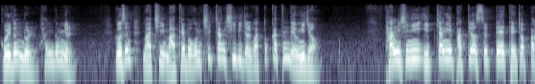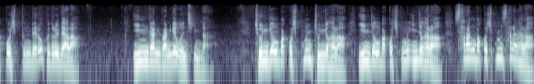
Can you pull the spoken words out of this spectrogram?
골든 룰, 황금률. 그것은 마치 마태복음 7장 12절과 똑같은 내용이죠. 당신이 입장이 바뀌었을 때 대접받고 싶은 대로 그들을 대하라. 인간관계 원칙입니다. 존경받고 싶으면 존경하라. 인정받고 싶으면 인정하라. 사랑받고 싶으면 사랑하라.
